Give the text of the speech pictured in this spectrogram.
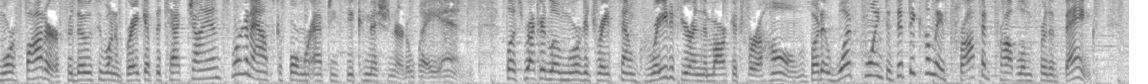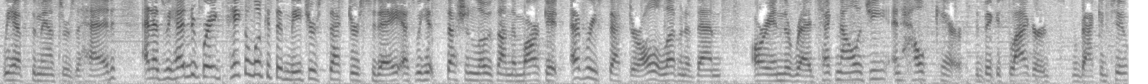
More fodder for those who want to break up the tech giants. We're going to ask a former FTC commissioner to weigh in. Plus, record low mortgage rates sound great if you're in the market for a home, but at what point does it become a profit problem for the banks? We have some answers ahead. And as we head to break, take a look at the major sectors today as we hit session lows on the market. Every sector, all 11 of them, are in the red. Technology and healthcare, the biggest laggards. We're back in two.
